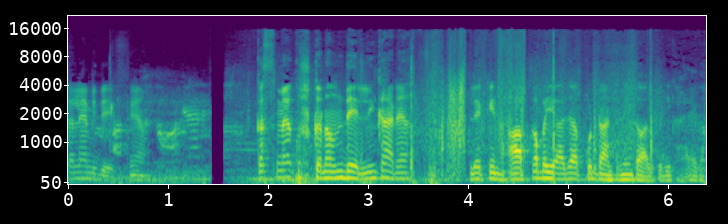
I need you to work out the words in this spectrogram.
चलें, अभी देखते हैं। कसमें कुछ करम दिल नहीं कर रहा। लेकिन आपका भाई आज आपको डांट निकाल के दिखाएगा।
